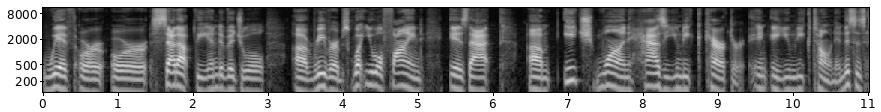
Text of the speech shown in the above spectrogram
with or or set up the individual uh, reverbs, what you will find is that um, each one has a unique character, a unique tone, and this is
